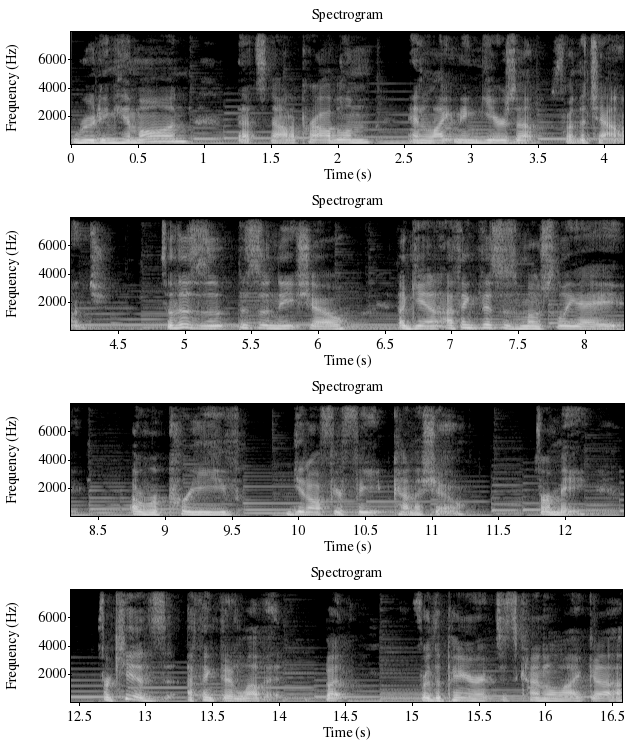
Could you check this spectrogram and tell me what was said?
rooting him on. That's not a problem, and Lightning gears up for the challenge. So this is a, this is a neat show. Again, I think this is mostly a a reprieve, get off your feet kind of show for me. For kids, I think they love it, but for the parents, it's kind of like, uh,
